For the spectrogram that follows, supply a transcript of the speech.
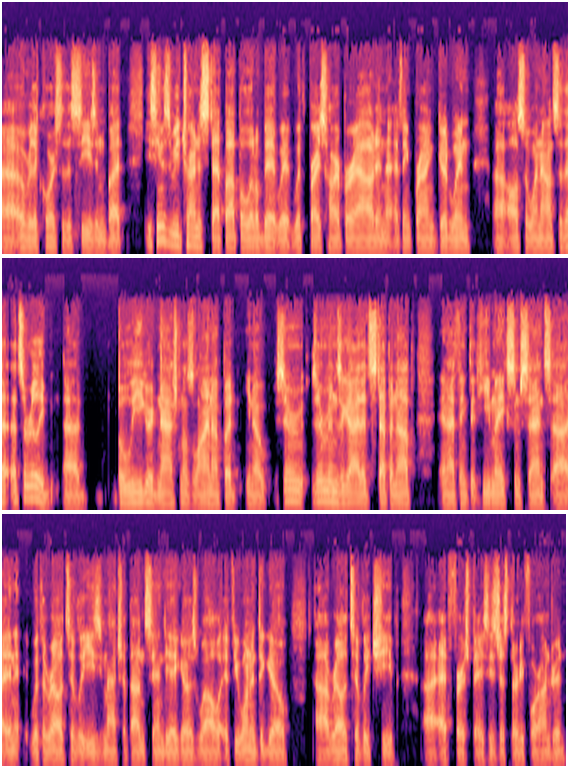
uh, over the course of the season, but he seems to be trying to step up a little bit with, with Bryce Harper out, and I think Brian Goodwin uh, also went out. So that, that's a really uh, beleaguered Nationals lineup. But you know, Zimmerman's a guy that's stepping up, and I think that he makes some sense uh, in, with a relatively easy matchup out in San Diego as well. If you wanted to go uh, relatively cheap uh, at first base, he's just thirty four hundred.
